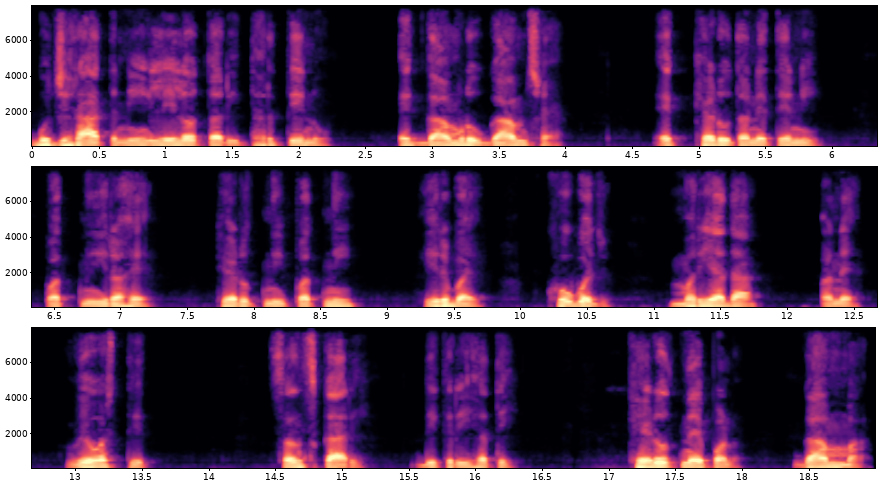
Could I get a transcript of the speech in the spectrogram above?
ગુજરાતની લીલોતરી ધરતીનું એક ગામડું ગામ છે. એક ખેડૂત અને તેની પત્ની રહે. ખેડૂતની પત્ની હીરબાઈ ખૂબ જ મર્યાદા અને વ્યવસ્થિત સંસ્કારી દીકરી હતી. ખેડૂતને પણ ગામમાં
